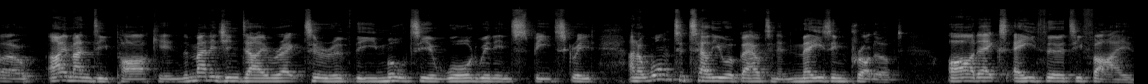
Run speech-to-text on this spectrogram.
Hello, I'm Andy Parkin, the Managing Director of the multi award winning Speed Screed, and I want to tell you about an amazing product Ardex A35.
